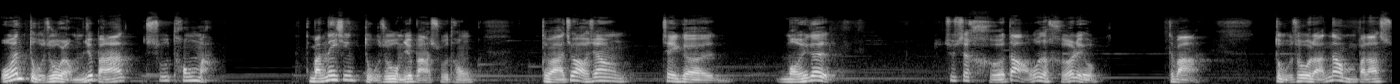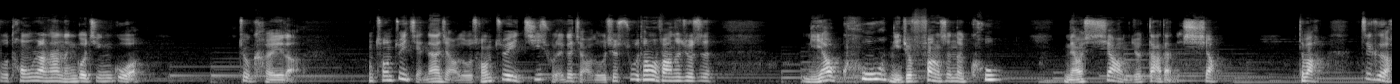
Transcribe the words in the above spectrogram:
我们堵住了，我们就把它疏通嘛，对吧？内心堵住，我们就把它疏通，对吧？就好像这个某一个就是河道或者河流，对吧？堵住了，那我们把它疏通，让它能够经过就可以了。从最简单的角度，从最基础的一个角度，去疏通的方式就是。你要哭，你就放声的哭；你要笑，你就大胆的笑，对吧？这个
